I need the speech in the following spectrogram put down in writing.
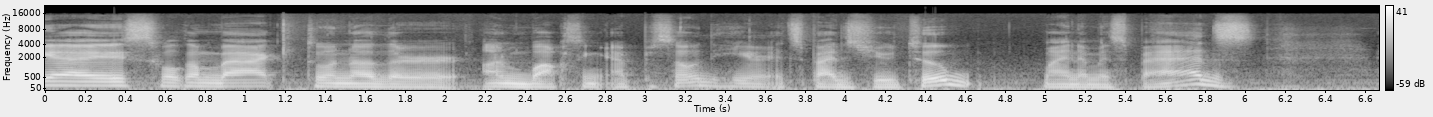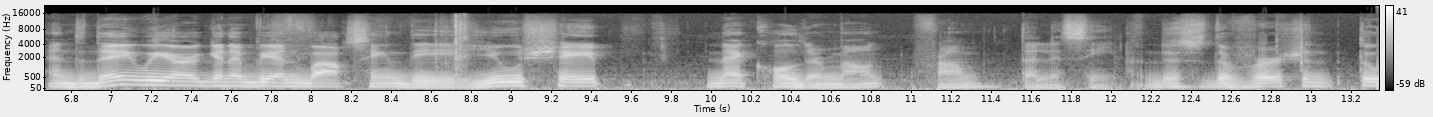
guys, welcome back to another unboxing episode here at Spads YouTube. My name is Spads, and today we are gonna be unboxing the U-shaped neck holder mount from Telesin. This is the version 2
